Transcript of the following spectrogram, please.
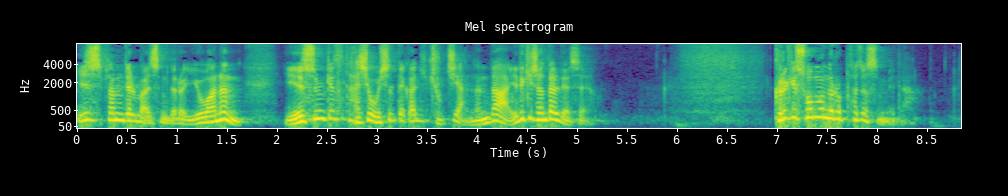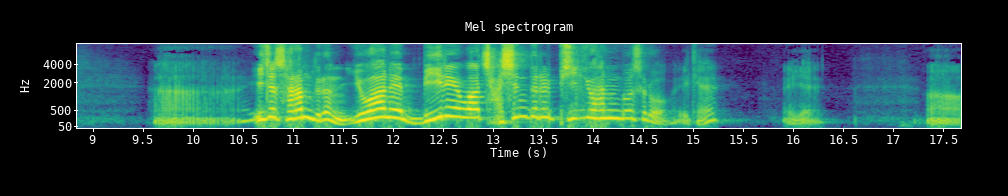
23절 말씀대로 요한은 예수님께서 다시 오실 때까지 죽지 않는다. 이렇게 전달됐어요. 그렇게 소문으로 퍼졌습니다. 아, 이제 사람들은 요한의 미래와 자신들을 비교하는 것으로 이렇게 이게 어,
